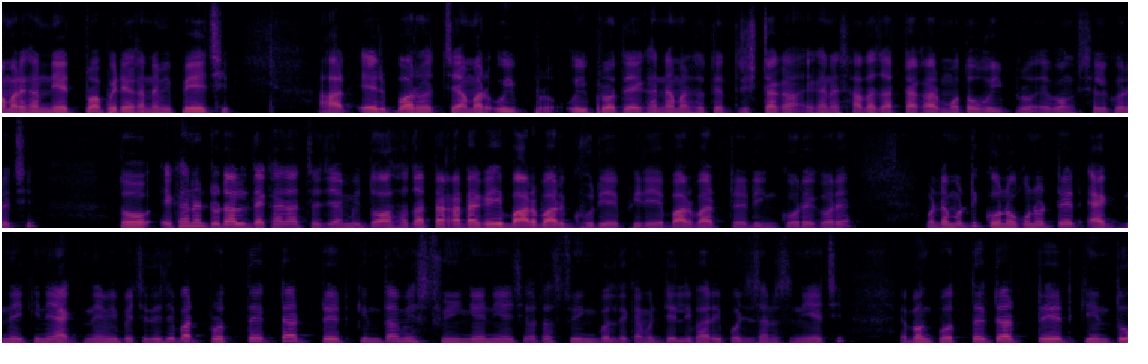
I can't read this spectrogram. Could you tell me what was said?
আমার এখানে নেট প্রফিট এখানে আমি পেয়েছি। আর এরপর হচ্ছে আমার উইপ্রো। উইপ্রোতে এখানে আমার ৳১৩৩ এখানে ৳৭,০০০ টাকার মতো উইপ্রো এবং সেল করেছি। তো এখানে টোটাল দেখা যাচ্ছে যে আমি দশ হাজার টাকাটাকেই বারবার ঘুরিয়ে ফিরিয়ে বারবার ট্রেডিং করে, করে মোটামুটি কোনো, কোনো ট্রেড একদিনেই কিনে একদিনে আমি বেচে দিয়েছি। বাট প্রত্যেকটা ট্রেড কিন্তু আমি সুইংয়ে নিয়েছি অর্থাৎ সুইং বলতে আমি ডেলিভারি পজিশনস নিয়েছি এবং প্রত্যেকটা ট্রেড কিন্তু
